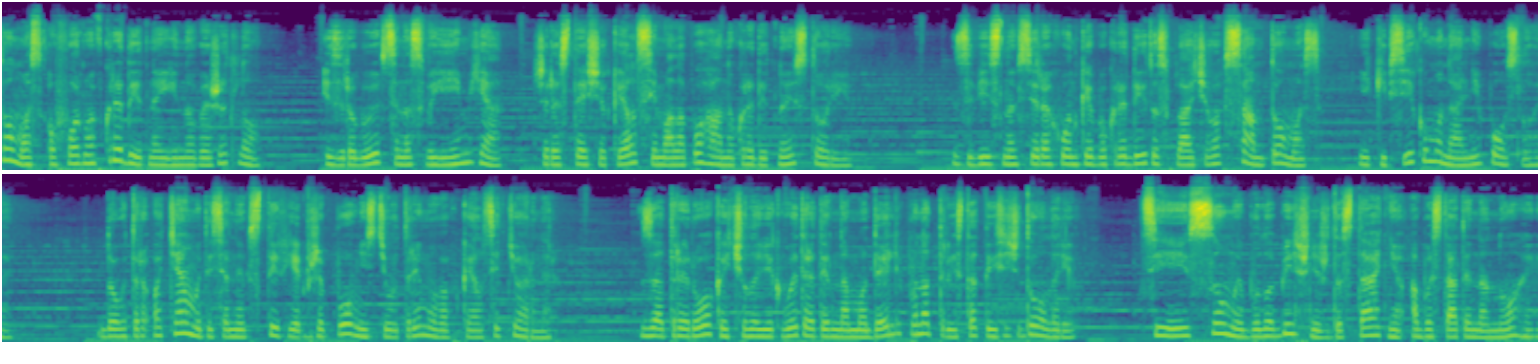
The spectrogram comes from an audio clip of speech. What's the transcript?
Томас оформив кредит на її нове житло і зробив це на своє ім'я через те, що Келсі мала погану кредитну історію. Звісно, всі рахунки по кредиту сплачував сам Томас, як і всі комунальні послуги. Доктор отямитися не встиг, як вже повністю утримував Келсі Тьорнер. За три роки чоловік витратив на модель понад 300 тисяч доларів. Цієї суми було більш ніж достатньо, аби стати на ноги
